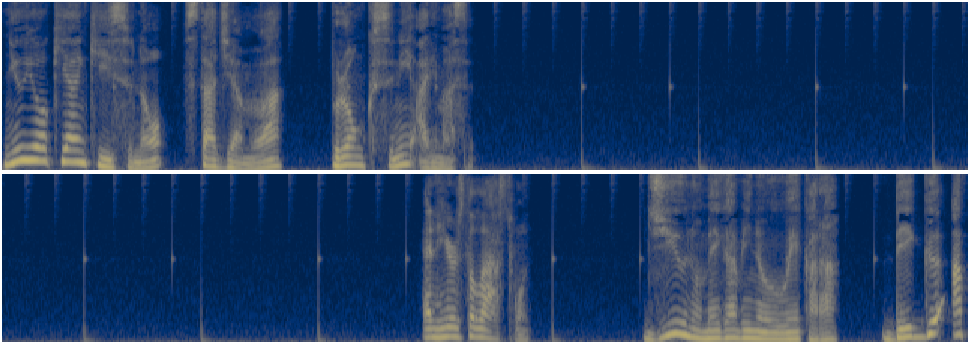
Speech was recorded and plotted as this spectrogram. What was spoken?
ニューヨークヤンキースのスタジアムはブロンクスにあります。And here's the last one. 自由の女神の上からビッグアッ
